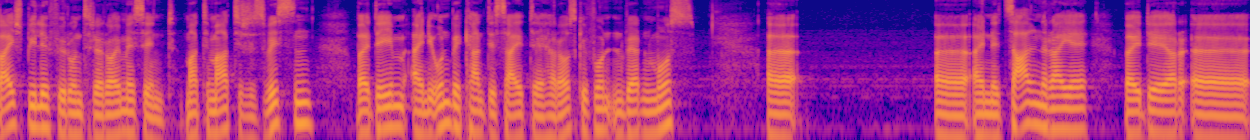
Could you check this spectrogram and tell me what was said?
Beispiele für unsere Räume sind mathematisches Wissen, bei dem eine unbekannte Seite herausgefunden werden muss, äh, äh, eine Zahlenreihe, bei der äh,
